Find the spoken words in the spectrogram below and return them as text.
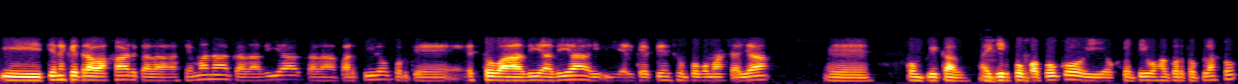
y tienes que trabajar cada semana, cada día, cada partido, porque esto va día a día y el que piense un poco más allá, eh, complicado. Hay que ir poco a poco y objetivos a corto plazo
